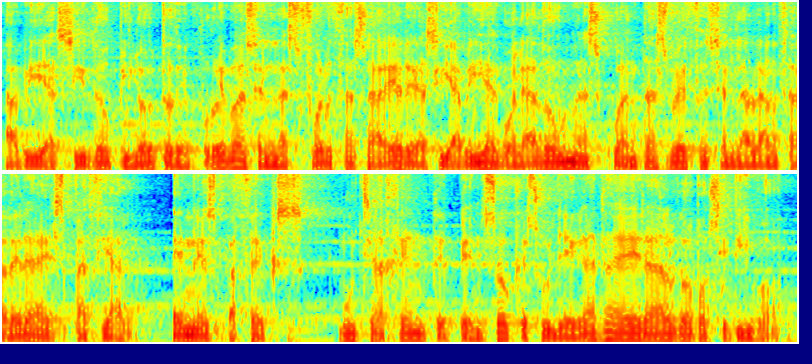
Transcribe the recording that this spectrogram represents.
había sido piloto de pruebas en las Fuerzas Aéreas y había volado unas cuantas veces en la lanzadera espacial. En SpaceX, mucha gente pensó que su llegada era algo positivo.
